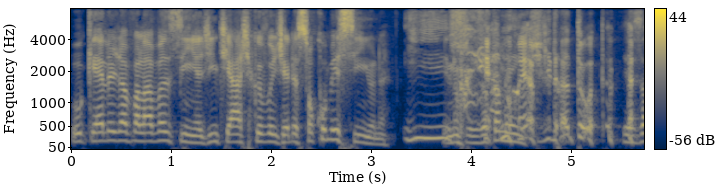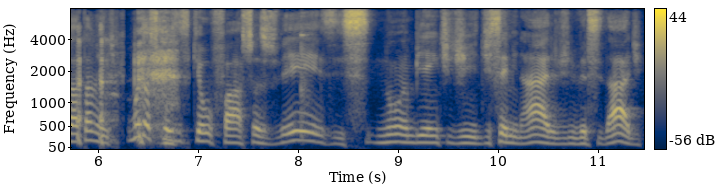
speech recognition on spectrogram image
o Keller já falava assim: a gente acha que o evangelho é só comecinho, né? Isso, não exatamente. É, não é a vida toda. Exatamente. Uma das coisas que eu faço às vezes no ambiente de, de seminário, de universidade,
